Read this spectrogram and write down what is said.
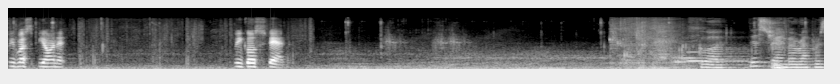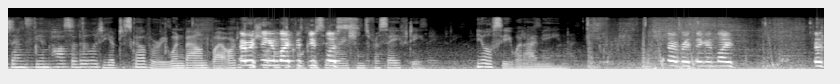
We must be on it. We go stand. Good. This chamber represents the impossibility of discovery when bound by artificial Everything in life is useless. considerations for safety. You'll see what I mean. Everything in life is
